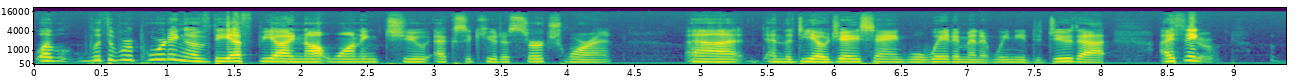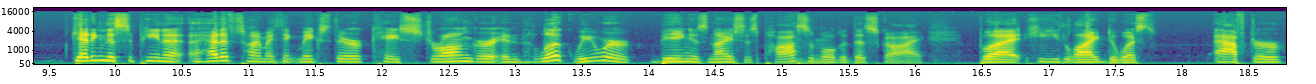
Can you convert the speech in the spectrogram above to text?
Well, with the reporting of the FBI not wanting to execute a search warrant, uh, and the DOJ saying, "Well, wait a minute, we need to do that," I think Yeah. Getting the subpoena ahead of time, I think, makes their case stronger. And look, we were being as nice as possible mm-hmm. to this guy, but he lied to us after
